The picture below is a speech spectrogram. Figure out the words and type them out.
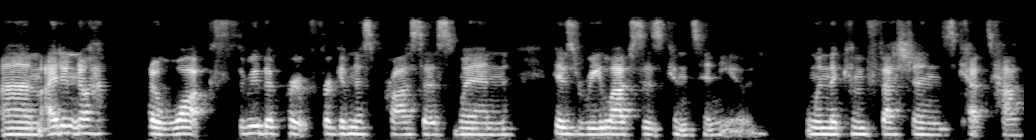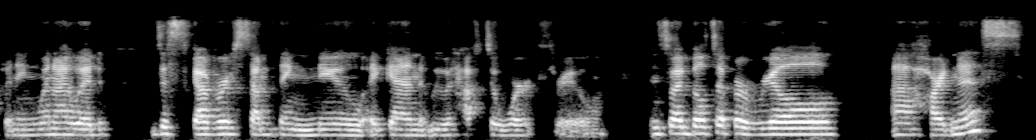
Um, I didn't know how to walk through the per- forgiveness process when his relapses continued, when the confessions kept happening, when I would discover something new again that we would have to work through. And so I built up a real uh, hardness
